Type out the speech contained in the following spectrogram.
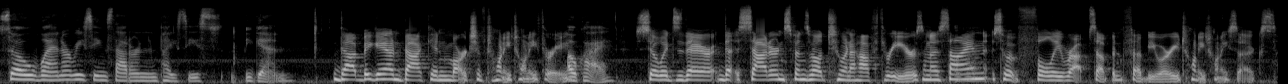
So when are we seeing Saturn and Pisces begin? That began back in March of 2023. Okay. So it's there. That Saturn spends about two and a half, three years in a sign. So it fully wraps up in February 2026.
